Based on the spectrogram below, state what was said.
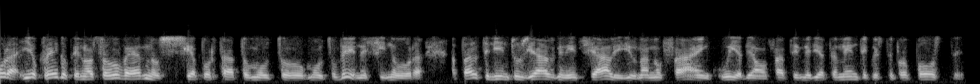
Ora, io credo che il nostro governo si sia portato molto, molto, bene finora, a parte gli entusiasmi iniziali di un anno fa in cui abbiamo fatto immediatamente queste proposte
